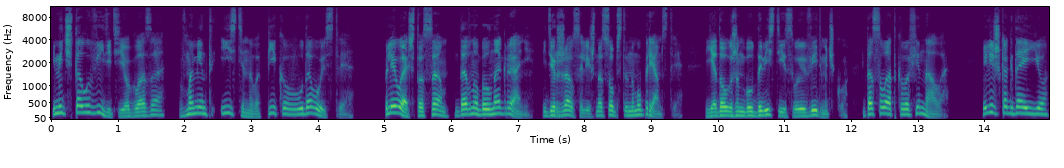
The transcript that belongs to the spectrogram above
и мечтал увидеть ее глаза в момент истинного пикового удовольствия. Плевать, что сам давно был на грани и держался лишь на собственном упрямстве. Я должен был довести свою ведьмочку до сладкого финала. И лишь когда ее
